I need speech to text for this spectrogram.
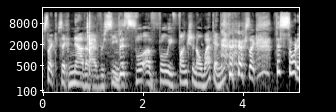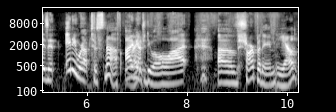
He's like, It's like now that I've received This- full, a fully functional weapon. it's like this sword isn't anywhere up to snuff. I'm right. have to do a lot of sharpening. yep.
